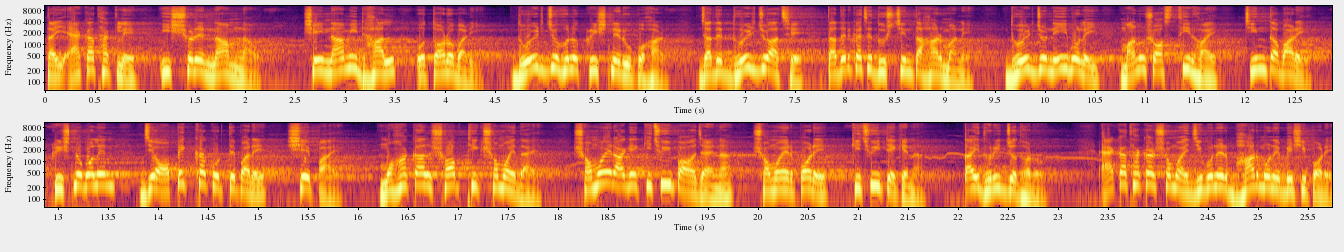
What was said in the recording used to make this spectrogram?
তাই একা থাকলে ঈশ্বরের নাম নাও। সেই নামই ঢাল ও তরবারি। ধৈর্য হলো কৃষ্ণের উপহার। যাদের ধৈর্য আছে, তাদের কাছে দুশ্চিন্তা হার মানে। ধৈর্য নেই বলেই মানুষ অস্থির হয়, চিন্তা বাড়ে। কৃষ্ণ বলেন, যে অপেক্ষা করতে পারে, সে পায়। মহাকাল সব ঠিক সময় দেয়। সময়ের আগে কিছুই পাওয়া যায় না, সময়ের পরে কিছুই টেকে না। তাই ধৈর্য ধরো। একা থাকার সময় জীবনের ভার মনে বেশি পড়ে।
